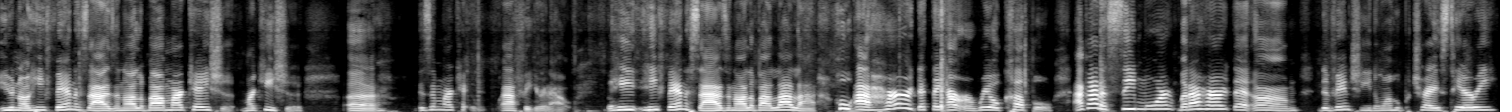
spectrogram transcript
you know, he fantasizing all about Markeisha. Markeisha. Uh, is it Mark? I figure it out. But he he fantasizing all about Lala, who I heard that they are a real couple. I gotta see more, but I heard that um Da'Vinchi, the one who portrays Terry,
